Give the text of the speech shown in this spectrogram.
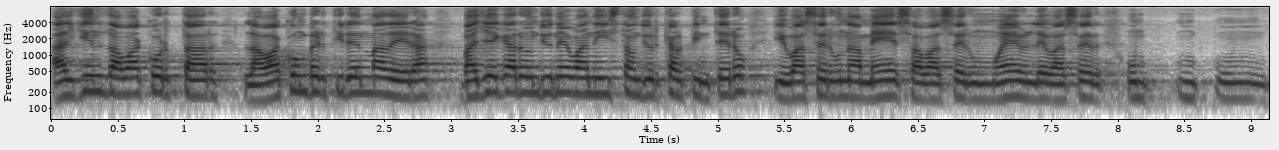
alguien la va a cortar, la va a convertir en madera, va a llegar donde un ebanista, donde un carpintero y va a ser una mesa, va a ser un mueble, va a ser un,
